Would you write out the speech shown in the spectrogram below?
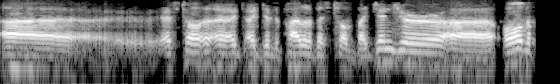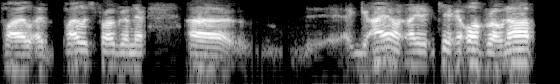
uh, as told, uh, I did the pilot of As Told by Ginger, uh, all the pilot uh, pilots program there. Uh, I don't, I all grown up.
